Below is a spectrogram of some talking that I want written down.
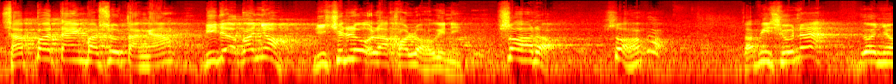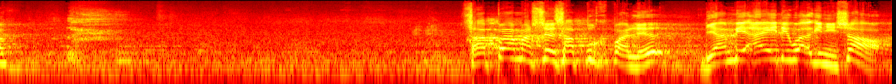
siapa time basuh tangan tidak ganyah diceluklah kolah gini. Sah tak? Sah tak? Tapi sunat ganyah siapa masa sapu kepala dia ambil air dia buat gini sah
